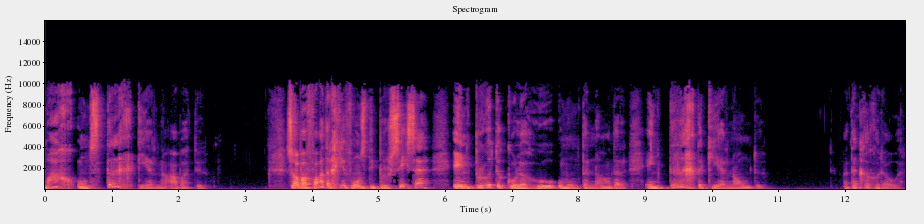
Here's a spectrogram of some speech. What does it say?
mag ons terugkeer na Abba toe. So Abba Vader gee vir ons die prosesse en protokolle hoe om hom te nader en terug te keer na hom toe. Maar dink gou daaroor.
